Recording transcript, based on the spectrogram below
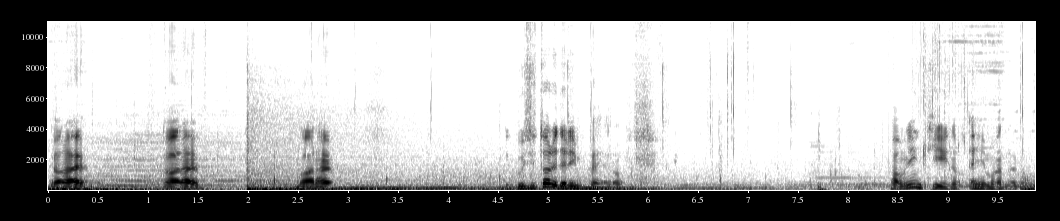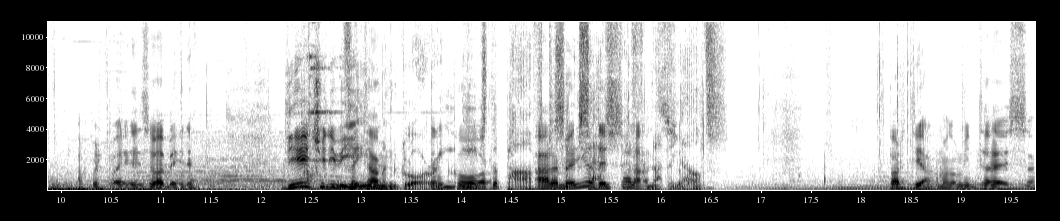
Guarda, eh. Guarda, eh. Guarda, eh. Inquisitore dell'impero. Fa un inchino e mi manda a quel paese, va bene. 10 di vita. Ancora. Armeria del palazzo. Partiamo, non mi interessa.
